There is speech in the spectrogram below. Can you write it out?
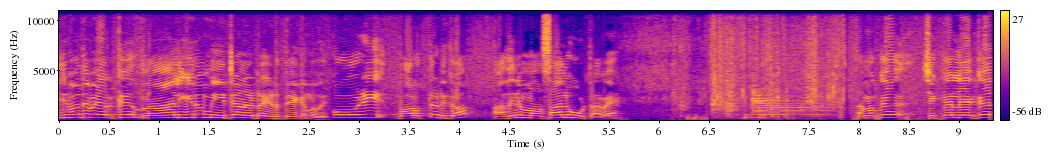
ഇരുപത് പേർക്ക് നാല് കിലോ മീറ്റാണ് കേട്ടോ എടുത്തേക്കുന്നത്. കോഴി വറുത്തെടുക്കാം. അതിന് മസാല കൂട്ടാവേ. നമുക്ക് ചിക്കനിലേക്ക്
